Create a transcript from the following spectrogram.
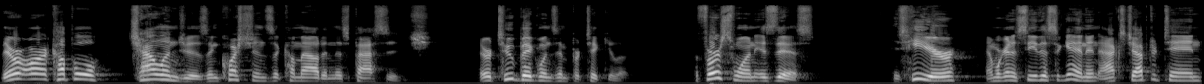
there are a couple challenges and questions that come out in this passage. There are two big ones in particular. The first one is this, is here, and we're going to see this again in Acts chapter 10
